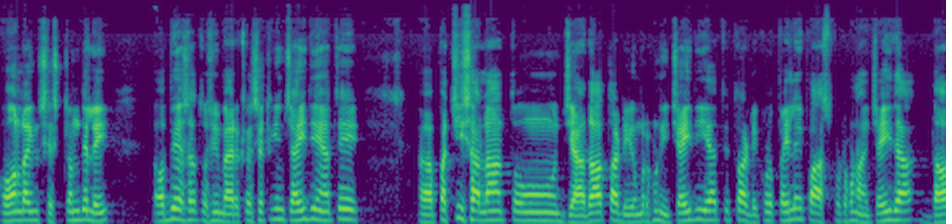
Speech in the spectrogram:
ਆਨਲਾਈਨ ਸਿਸਟਮ ਦੇ ਲਈ ਆਬਵੀਅਸ ਆ ਤੁਸੀਂ ਅਮਰੀਕਨ ਸਿਟੀਜ਼ਨ ਚਾਹੀਦੇ ਆ ਤੇ ਅ, 25 ਸਾਲਾਂ ਤੋਂ ਜ਼ਿਆਦਾ ਤੁਹਾਡੀ ਉਮਰ ਹੋਣੀ ਚਾਹੀਦੀ ਆ ਤੇ ਤੁਹਾਡੇ ਕੋਲ ਪਹਿਲਾਂ ਹੀ ਪਾਸਪੋਰਟ ਹੋਣਾ ਚਾਹੀਦਾ 10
